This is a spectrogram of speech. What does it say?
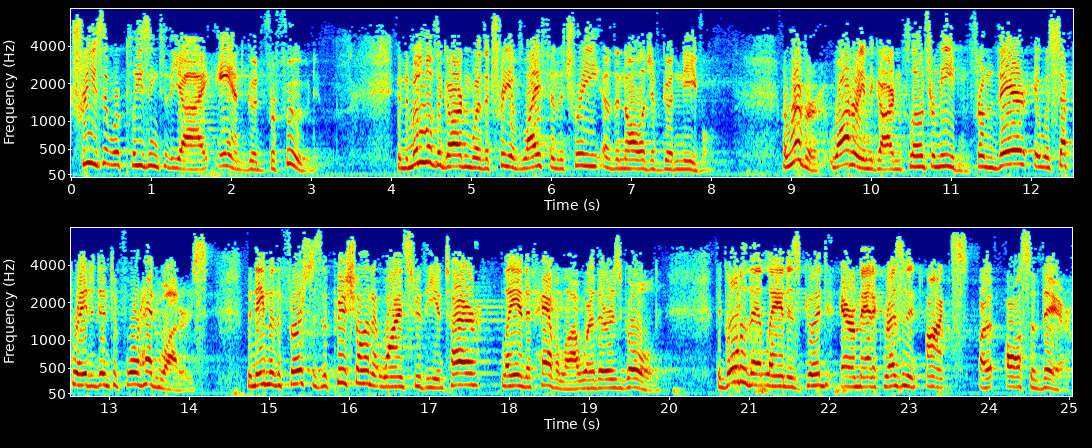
trees that were pleasing to the eye and good for food. In the middle of the garden were the tree of life and the tree of the knowledge of good and evil. A river watering the garden flowed from Eden. From there it was separated into four headwaters. The name of the first is the Pishon. It winds through the entire land of Havilah where there is gold. The gold of that land is good. Aromatic resonant onyx are also there.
